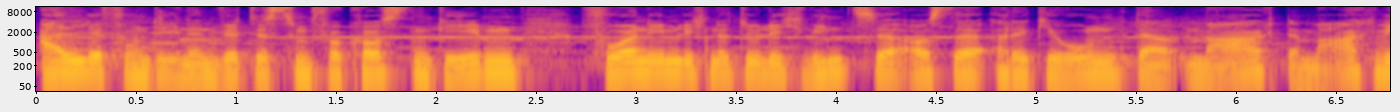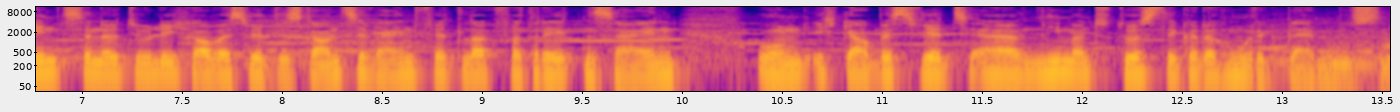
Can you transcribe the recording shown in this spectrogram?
Alle von denen wird es zum Verkosten geben, vornehmlich natürlich Winzer aus der Region der Mach, der Mach-Winzer natürlich, aber es wird das ganze Weinviertel auch vertreten sein und ich glaube, es wird äh, niemand durstig oder hungrig bleiben müssen.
